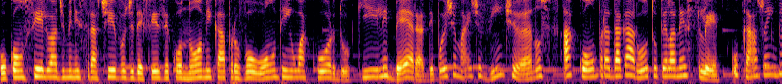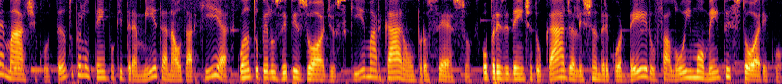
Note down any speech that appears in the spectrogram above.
O Conselho Administrativo de Defesa Econômica aprovou ontem um acordo que libera, depois de mais de 20 anos, a compra da Garoto pela Nestlé. O caso é emblemático, tanto pelo tempo que tramita na autarquia, quanto pelos episódios que marcaram o processo. O presidente do CAD, Alexandre Cordeiro, falou em momento histórico.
